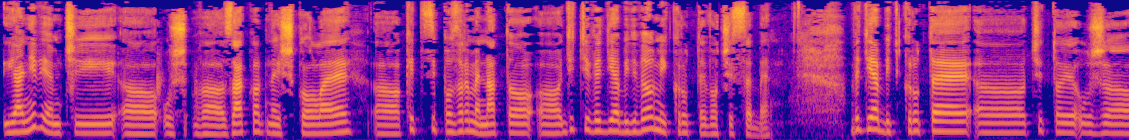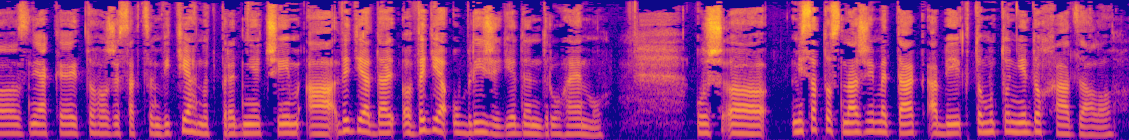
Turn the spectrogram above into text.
ja neviem, či uh, už v základnej škole, uh, keď si pozrieme na to, uh, deti vedia byť veľmi kruté voči sebe vedia byť kruté, e, či to je už e, z nejakej toho, že sa chcem vytiahnuť pred niečím a vedia, dať, vedia ublížiť jeden druhému. Už e, my sa to snažíme tak, aby k tomuto nedochádzalo.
